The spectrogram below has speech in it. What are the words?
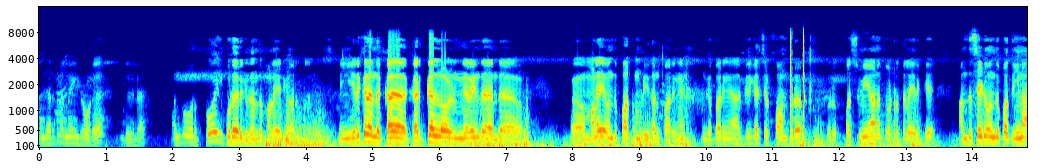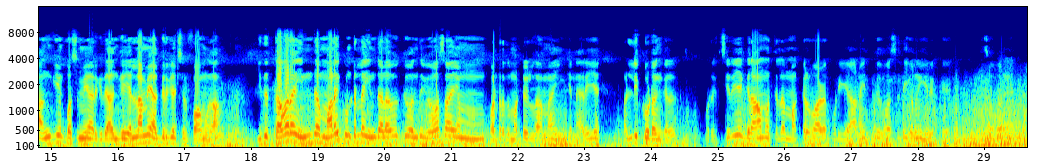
அந்த இடத்துல மெயின் ரோடு இந்த இதில். அங்கே ஒரு கோயில் கூட இருக்குது அந்த மலை அடிவாரத்தில். நீங்கள் இருக்கிற அந்த க கற்களோட நிறைந்த அந்த மலையை வந்து பார்க்க முடியுதான்னு பாருங்கள் அங்கே பாருங்கள் அக்ரிகல்ச்சர் ஃபார்ம் கூட ஒரு பசுமையான தோற்றத்தில் இருக்குது அந்த சைடு வந்து பார்த்தீங்கன்னா அங்கேயும் பசுமையாக இருக்குது. அங்கே எல்லாமே அக்ரிகல்ச்சர் ஃபார்மு தான். இது தவிர இந்த மலைக்குன்றில் இந்த அளவுக்கு வந்து விவசாயம் பண்ணுறது மட்டும் இல்லாமல் இங்கே நிறைய பள்ளிக்கூடங்கள் ஒரு சிறிய கிராமத்தில் மக்கள் வாழக்கூடிய அனைத்து வசதிகளும் இருக்குது ஸோ அவங்களுக்கு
